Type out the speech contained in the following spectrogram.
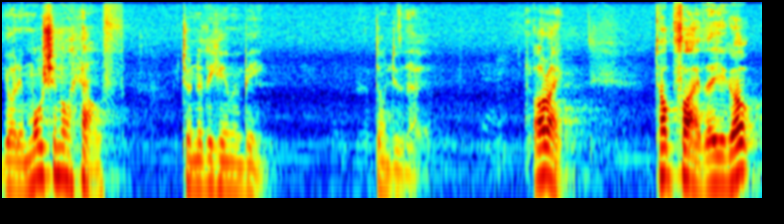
your emotional health to another human being. Don't do that. All right. Top five. There you go.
